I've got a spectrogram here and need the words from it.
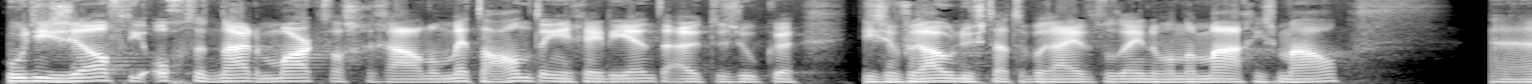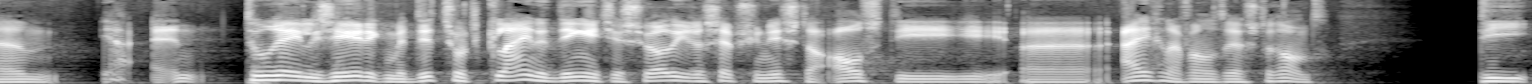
Hoe hij zelf die ochtend naar de markt was gegaan om met de hand ingrediënten uit te zoeken. Die zijn vrouw nu staat te bereiden tot een of ander magisch maal. Um, ja, en toen realiseerde ik me dit soort kleine dingetjes, zowel die receptioniste als die eigenaar van het restaurant, die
